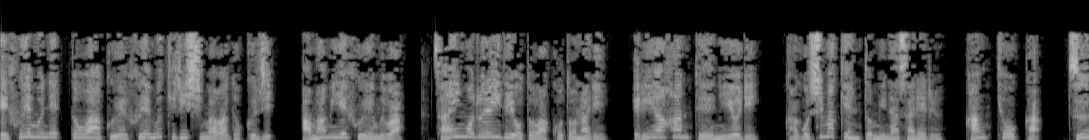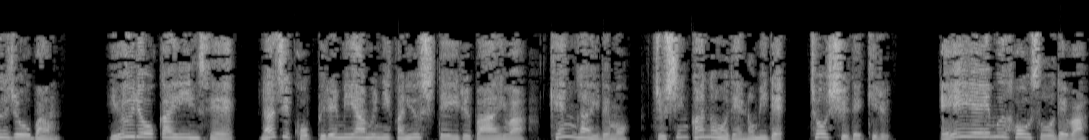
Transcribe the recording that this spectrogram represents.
FM ネットワーク FM 霧島は独自、奄美 FM は、サイモルエイディオとは異なり、エリア判定により、鹿児島県とみなされる、環境下、通常版、有料会員制、ラジコプレミアムに加入している場合は、県外でも受信可能でのみで聴取できる。AM 放送では、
